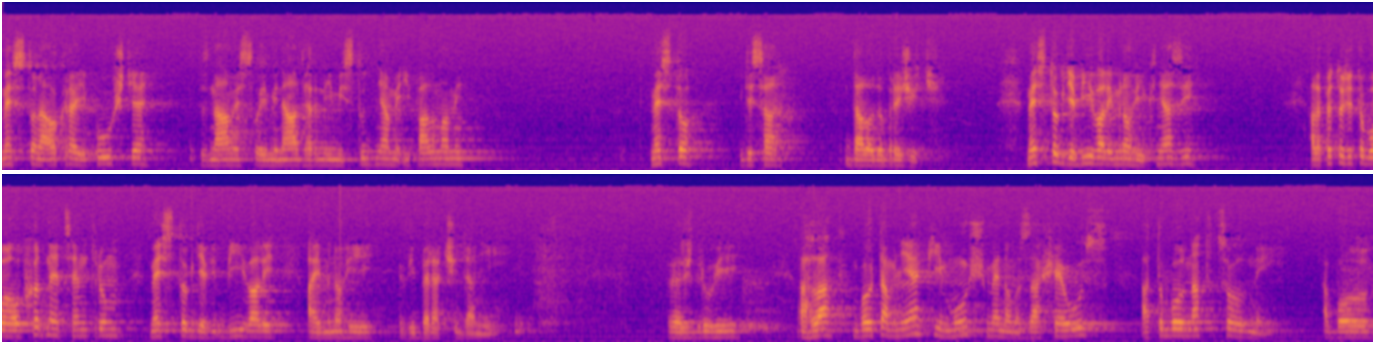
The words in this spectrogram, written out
mesto na okraji púšte, známe svojimi nádhernými studňami i palmami. Mesto, kde sa dalo dobre žiť. Mesto, kde bývali mnohí kňazi, ale pretože to bolo obchodné centrum, mesto, kde bývali aj mnohí vyberači daní. Verš druhý. A hla, bol tam nejaký muž menom Zacheus a to bol nadcolný a bol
